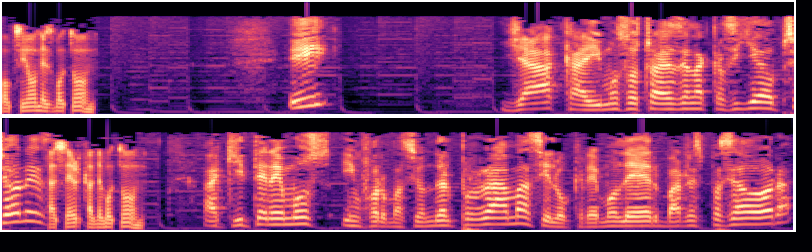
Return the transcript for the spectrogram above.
Opciones botón. Y Ya caímos otra vez en la casilla de opciones. Acerca de botón. Aquí tenemos información del programa, si lo queremos leer barra espaciadora.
